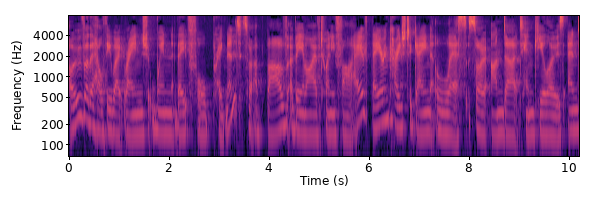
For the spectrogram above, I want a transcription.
over the healthy weight range when they fall pregnant, so above a BMI of 25, they are encouraged to gain less, so under 10 kilos. And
